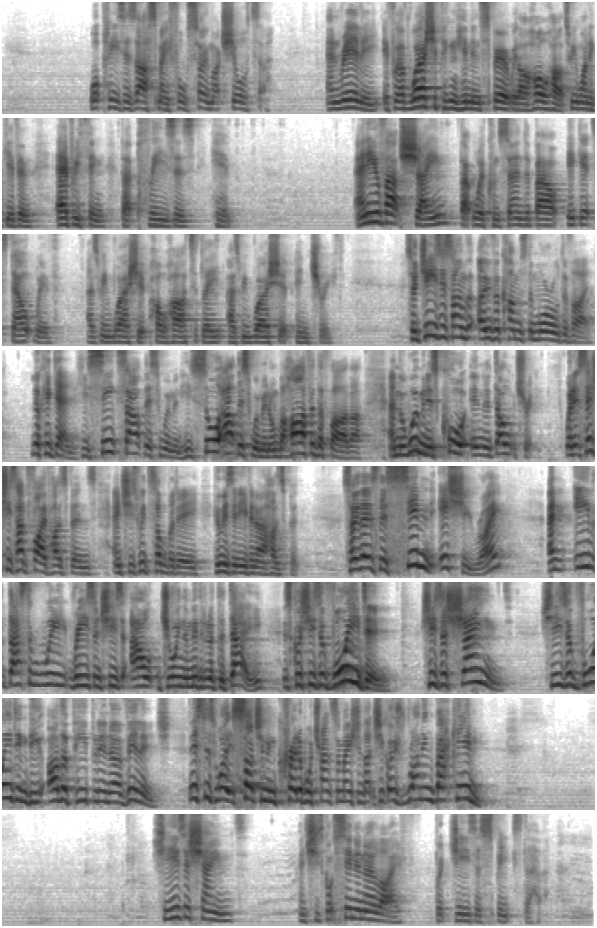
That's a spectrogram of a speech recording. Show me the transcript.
What pleases us may fall so much shorter. And really, if we're worshiping Him in spirit with our whole hearts, we want to give Him everything that pleases Him. Any of that shame that we're concerned about, it gets dealt with as we worship wholeheartedly, as we worship in truth. So Jesus overcomes the moral divide. Look again, he seeks out this woman, he sought out this woman on behalf of the Father, and the woman is caught in adultery. Well, it says she's had five husbands and she's with somebody who isn't even her husband. So there's this sin issue, right? And even, that's the re- reason she's out during the middle of the day, is because she's avoiding. She's ashamed. She's avoiding the other people in her village. This is why it's such an incredible transformation that she goes running back in. She is ashamed and she's got sin in her life, but Jesus speaks to her.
